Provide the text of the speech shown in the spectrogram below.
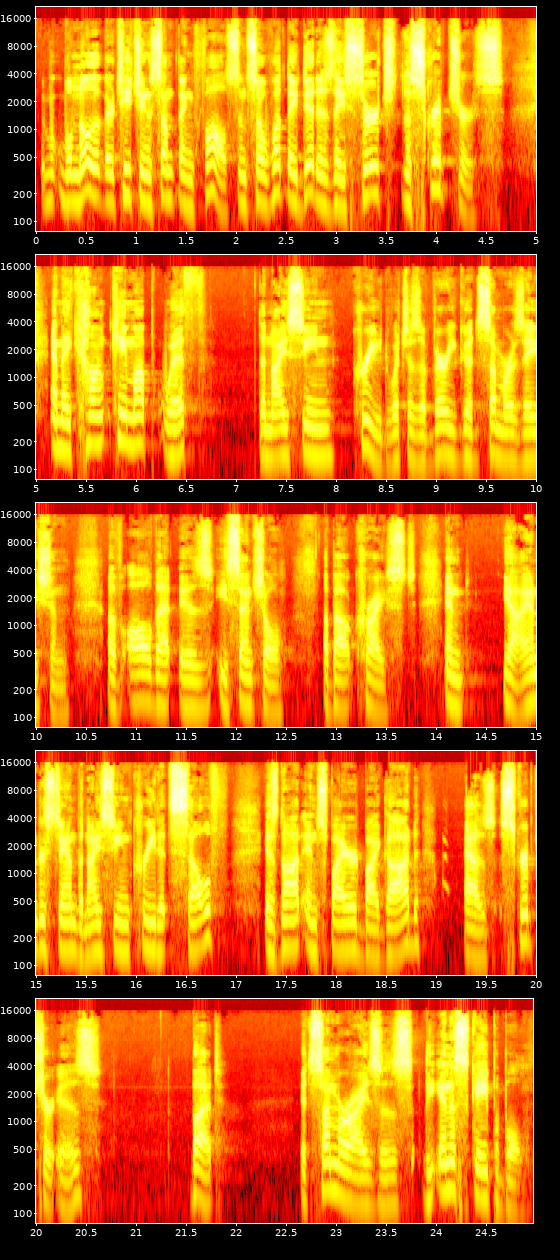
we'll know that they're teaching something false. And so what they did is they searched the scriptures and they came up with the Nicene Creed, which is a very good summarization of all that is essential about Christ. And yeah, I understand the Nicene Creed itself is not inspired by God as Scripture is, but it summarizes the inescapable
